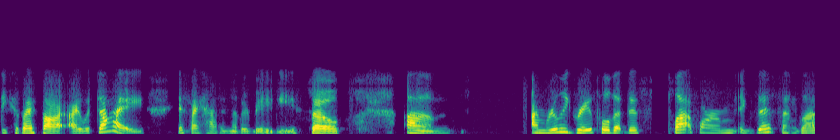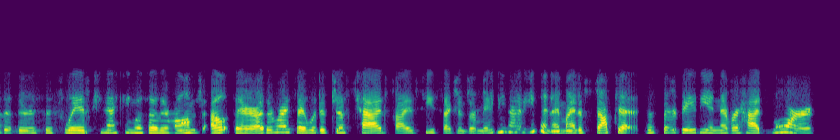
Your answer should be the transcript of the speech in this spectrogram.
because I thought I would die if I had another baby. So um I'm really grateful that this platform exists. I'm glad that there's this way of connecting with other moms out there. Otherwise, I would have just had five C sections, or maybe not even. I might have stopped at the third baby and never had more.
